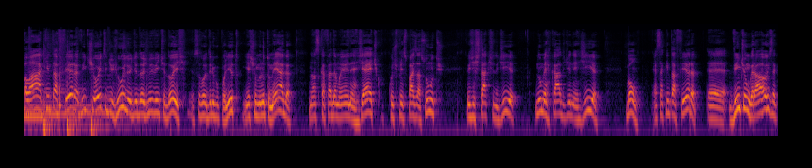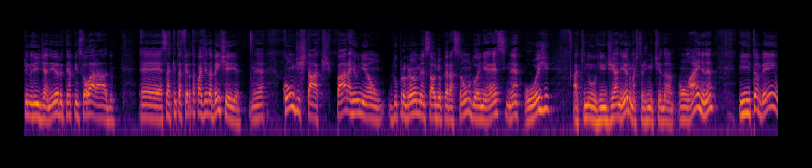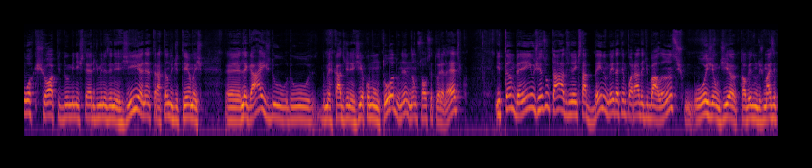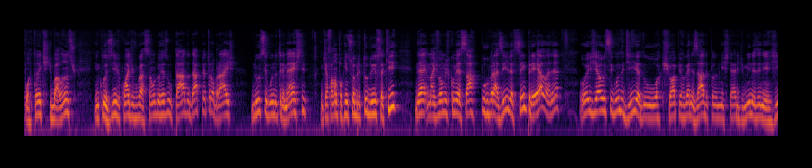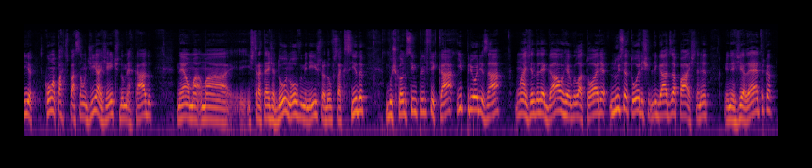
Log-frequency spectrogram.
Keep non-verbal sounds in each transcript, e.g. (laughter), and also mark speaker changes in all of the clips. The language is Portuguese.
Speaker 1: Olá, quinta-feira, 28 de julho de 2022. Eu sou Rodrigo Polito e este é o Minuto Mega, nosso café da manhã energético, com os principais assuntos e os destaques do dia no mercado de energia. Bom, essa quinta-feira, é 21 graus aqui no Rio de Janeiro, tempo ensolarado. É, essa quinta-feira está com a agenda bem cheia, né? com destaques para a reunião do Programa Mensal de Operação do ONS, né? hoje, aqui no Rio de Janeiro, mas transmitida online, né? E também o workshop do Ministério de Minas e Energia, né, tratando de temas é, legais do, do, do, mercado de energia como um todo, né, não só o setor elétrico. E também os resultados, né? a gente está bem no meio da temporada de balanços. Hoje é um dia, talvez um dos mais importantes de balanços, inclusive com a divulgação do resultado da Petrobras no segundo trimestre. A gente vai falar um pouquinho sobre tudo isso aqui, né? mas vamos começar por Brasília, sempre ela, né? Hoje é o segundo dia do workshop organizado pelo Ministério de Minas e Energia, com a participação de agentes do mercado, né, uma, uma estratégia do novo ministro Adolfo Saxida, buscando simplificar e priorizar uma agenda legal regulatória nos setores ligados à pasta, né? energia elétrica,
